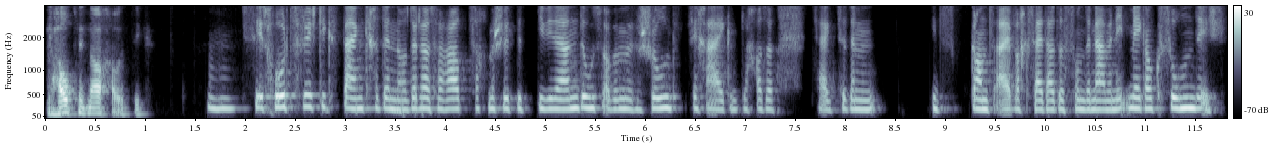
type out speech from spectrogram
überhaupt nicht nachhaltig. Mhm. Sehr kurzfristiges Denken dann, oder? Also Hauptsache man schüttet Dividenden aus, aber man verschuldet sich eigentlich. Also zeigt ja dann jetzt ganz einfach gesagt auch, dass das Unternehmen nicht mega gesund ist.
